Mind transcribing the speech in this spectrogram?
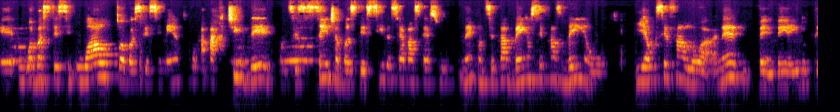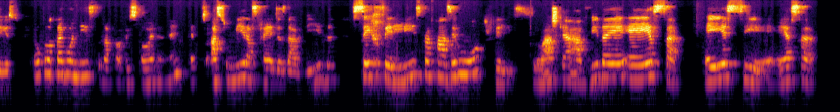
É, o abastecimento, o autoabastecimento, a partir dele, quando você se sente abastecida, você abastece, né? Quando você está bem, você faz bem ao outro. E é o que você falou, né, que vem, aí do texto, é o protagonista da própria história, né? É assumir as rédeas da vida, ser feliz para fazer o outro feliz. Eu acho que a, a vida é, é, essa, é esse, é essa,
